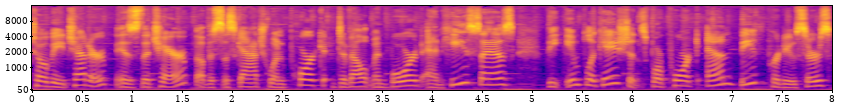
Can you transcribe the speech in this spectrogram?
Toby Cheddar is the chair of the Saskatchewan Pork Development Board, and he says the implications for pork and beef producers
